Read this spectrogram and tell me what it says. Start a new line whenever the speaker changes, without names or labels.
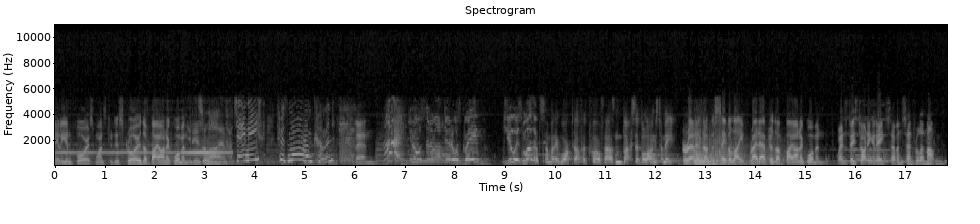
alien force wants to destroy the bionic woman.
It is alive.
Jaime, there's more of them coming.
Then,
You know who sent him out there to his grave? You, his mother.
Somebody walked off with 12,000 bucks that belongs to me.
Baretta's out to save a life right after the bionic woman.
Wednesday starting at 8, 7 Central and Mountain.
